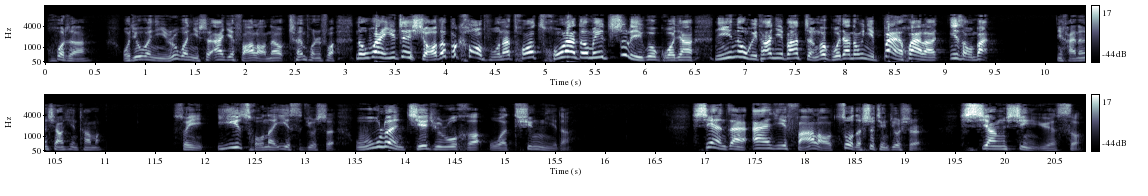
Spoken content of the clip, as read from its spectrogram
或者我就问你：如果你是埃及法老，那臣仆人说，那万一这小子不靠谱呢？他从来都没治理过国家，你弄给他，你把整个国家都给你败坏了，你怎么办？你还能相信他吗？所以依从的意思就是，无论结局如何，我听你的。现在埃及法老做的事情就是。相信约瑟，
